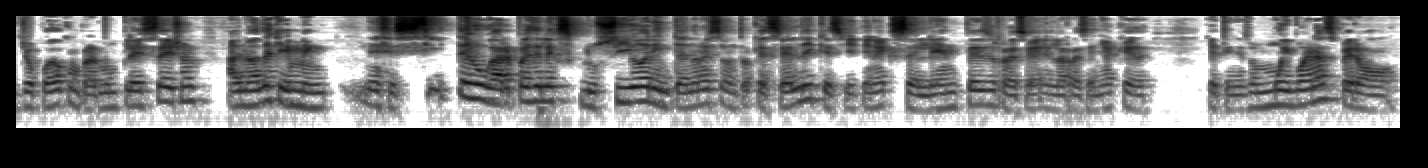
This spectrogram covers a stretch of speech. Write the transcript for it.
yo puedo comprarme un PlayStation, al menos de que me necesite jugar pues el exclusivo de Nintendo en este momento que es Zelda y que sí tiene excelentes rese la reseña que, que tiene son muy buenas, pero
